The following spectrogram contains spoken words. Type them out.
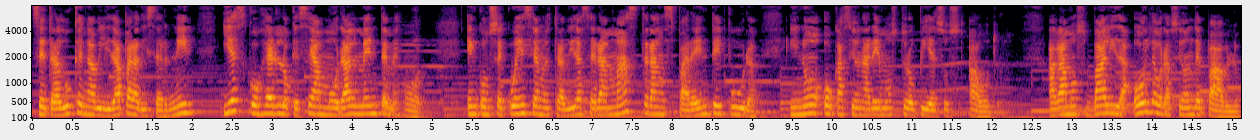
se traduzca en habilidad para discernir y escoger lo que sea moralmente mejor. En consecuencia, nuestra vida será más transparente y pura y no ocasionaremos tropiezos a otros. Hagamos válida hoy la oración de Pablo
